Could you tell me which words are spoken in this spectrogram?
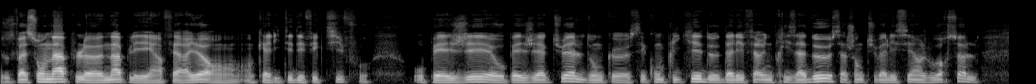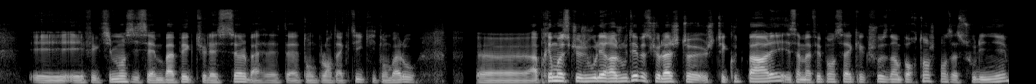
toute façon, Naples, Naples est inférieur en, en qualité d'effectif au, au PSG, au PSG actuel. Donc, euh, c'est compliqué de- d'aller faire une prise à deux, sachant que tu vas laisser un joueur seul. Et, effectivement, si c'est Mbappé que tu laisses seul, bah, ton plan tactique qui tombe à l'eau. Euh, après, moi, ce que je voulais rajouter, parce que là, je t'écoute parler et ça m'a fait penser à quelque chose d'important, je pense, à souligner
